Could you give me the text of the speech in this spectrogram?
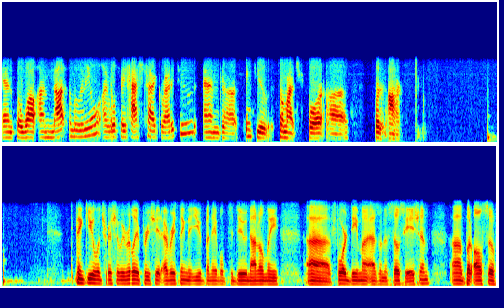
And so while I'm not a millennial, I will say hashtag gratitude and uh, thank you so much for uh, for this honor. Thank you, Latricia. We really appreciate everything that you've been able to do, not only uh, for DEMA as an association, uh, but also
